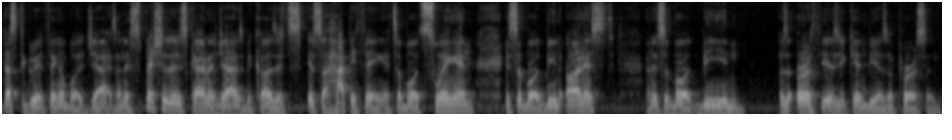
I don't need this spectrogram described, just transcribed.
That's the great thing about jazz, and especially this kind of jazz because it's, it's a happy thing. It's about swinging, it's about being honest, and it's about being as earthy as you can be as a person.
